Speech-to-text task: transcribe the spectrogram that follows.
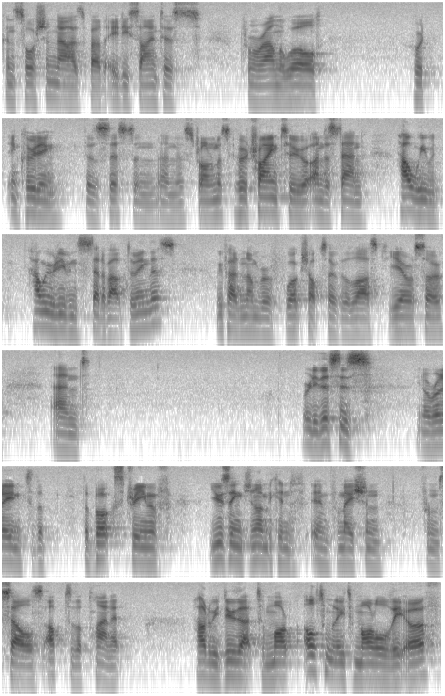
Consortium, now has about 80 scientists from around the world, who are, including physicists and, and astronomers, who are trying to understand how we, would, how we would even set about doing this. We've had a number of workshops over the last year or so, and really this is you know, relating to the, the book stream of using genomic information from cells up to the planet. How do we do that to ultimately to model the Earth?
